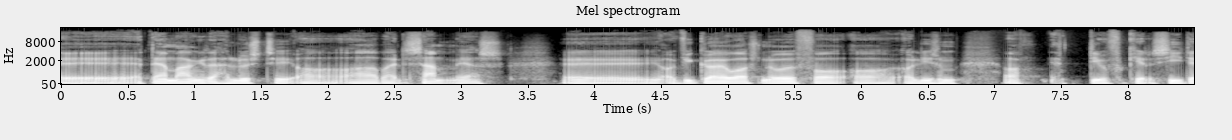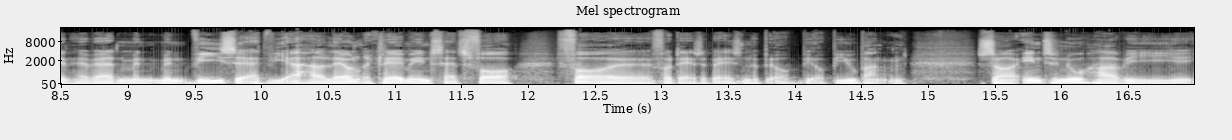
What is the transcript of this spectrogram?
øh, at der er mange, der har lyst til at, at arbejde sammen med os. Øh, og vi gør jo også noget for at, og ligesom, og det er jo forkert at sige i den her verden, men, men vise, at vi er her og lave en reklameindsats for, for, øh, for databasen og, og biobanken. Så indtil nu har vi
